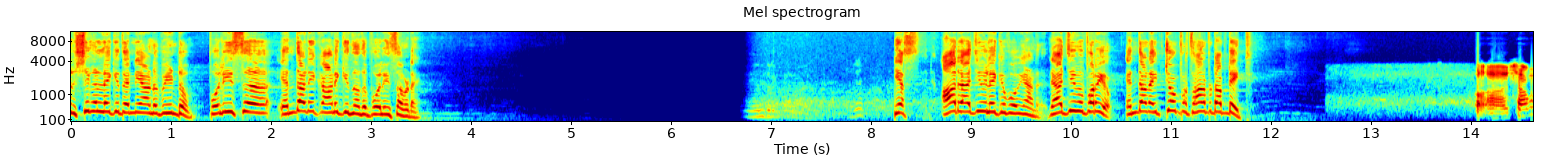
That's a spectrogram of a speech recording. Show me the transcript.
ദൃശ്യങ്ങളിലേക്ക് തന്നെയാണ് വീണ്ടും. പോലീസ് എന്താണ് ഈ കാണിക്കുന്നത് പോലീസ് അവിടെ? യെസ് ആ രാജീവിലേക്ക് പോവുകയാണ്. രാജീവ് പറയൂ എന്താണ് ഏറ്റവും പ്രധാനപ്പെട്ട അപ്ഡേറ്റ് ശ്യാമ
